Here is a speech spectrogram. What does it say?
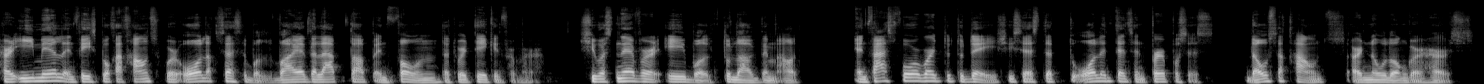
her email and Facebook accounts were all accessible via the laptop and phone that were taken from her. She was never able to log them out. And fast forward to today, she says that to all intents and purposes, those accounts are no longer hers.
